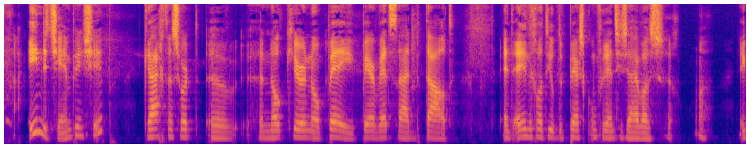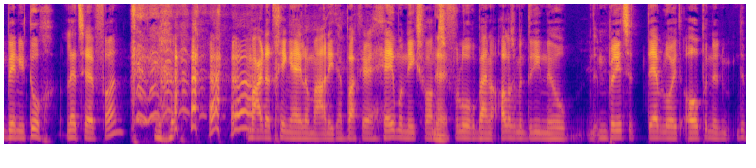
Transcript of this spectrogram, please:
In de championship. Krijgt een soort eh, no cure, no pay per wedstrijd betaald. En het enige wat hij op de persconferentie zei was... "Oh, ik ben hier toch, let's have fun. maar dat ging helemaal niet. Hij bakte er helemaal niks van. Nee. Ze verloren bijna alles met 3-0. Een Britse tabloid opende de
